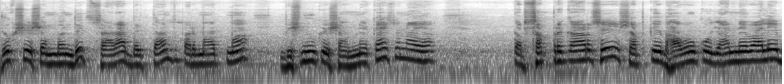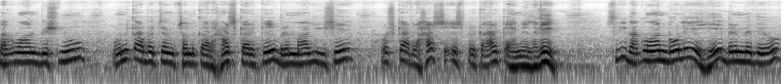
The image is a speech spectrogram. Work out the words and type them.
दुख से संबंधित सारा वृत्तांत परमात्मा विष्णु के सामने कह सुनाया। तब सब प्रकार से सबके भावों को जानने वाले भगवान विष्णु उनका वचन सुनकर हंस करके ब्रह्मा जी से उसका रहस्य इस प्रकार कहने लगे। श्री भगवान बोले, हे ब्रह्मदेव,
